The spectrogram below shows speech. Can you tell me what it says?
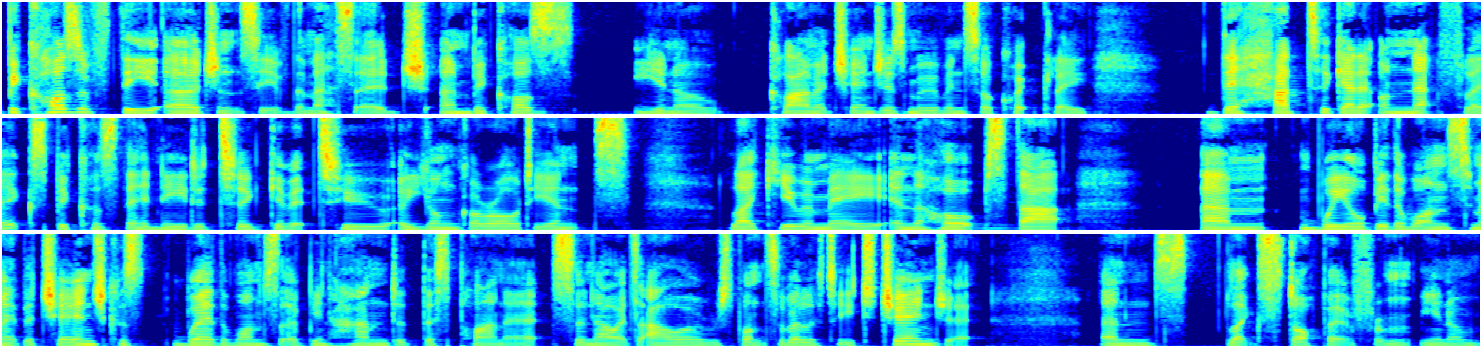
because of the urgency of the message and because you know climate change is moving so quickly they had to get it on netflix because they needed to give it to a younger audience like you and me in the hopes that um, we'll be the ones to make the change because we're the ones that have been handed this planet. So now it's our responsibility to change it and like stop it from you know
